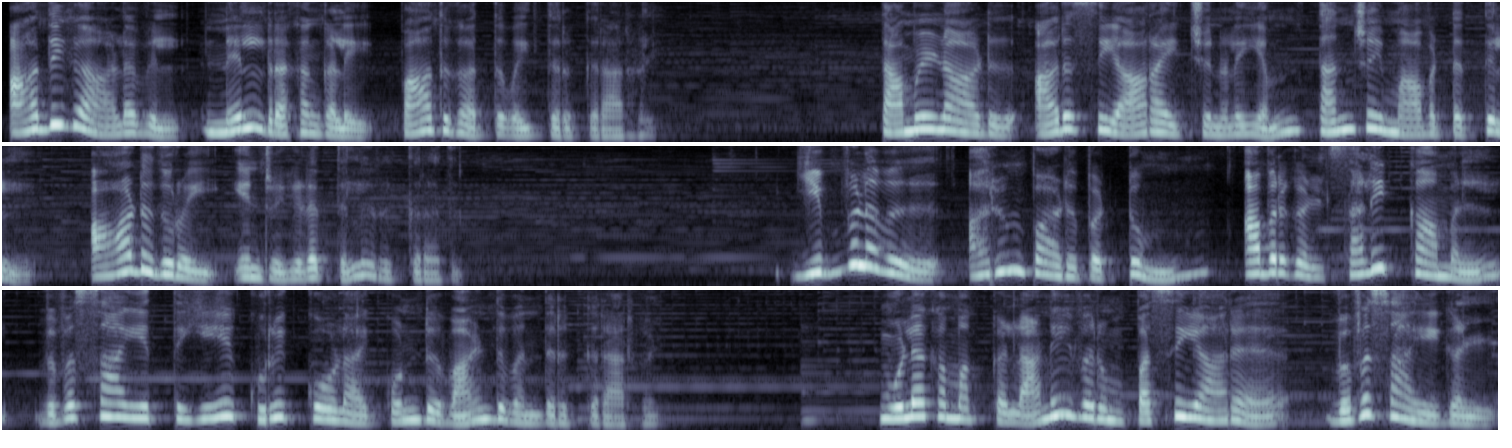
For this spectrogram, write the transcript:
அதிக அளவில் நெல் ரகங்களை பாதுகாத்து வைத்திருக்கிறார்கள். தமிழ்நாடு அரிசி ஆராய்ச்சி நிலையம் தஞ்சை மாவட்டத்தில் ஆடுதுறை என்ற இடத்தில் இருக்கிறது. இவ்வளவு அரும்பாடுபட்டும் அவர்கள் சலிக்காமல் விவசாயத்தையே குறிக்கோளாய் கொண்டு வாழ்ந்து வந்திருக்கிறார்கள். உலக மக்கள் அனைவரும் பசியார விவசாயிகள்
